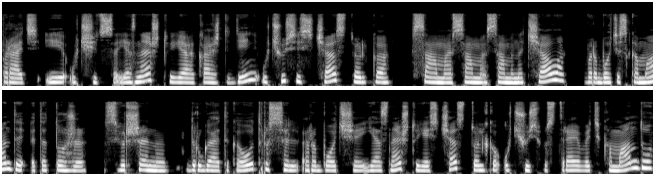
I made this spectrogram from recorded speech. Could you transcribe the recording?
брать и учиться. Я знаю, что я каждый день учусь и сейчас, только самое-самое-самое начало в работе с командой — это тоже совершенно другая такая отрасль рабочая. Я знаю, что я сейчас только учусь выстраивать команду,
